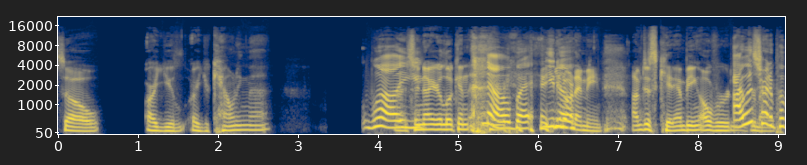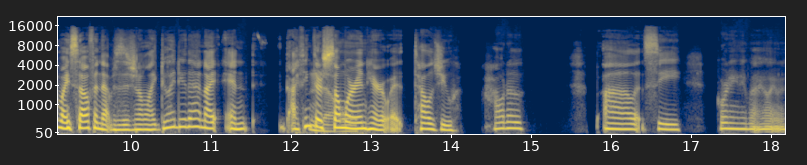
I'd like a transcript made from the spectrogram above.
So, are you are you counting that? Well, Right, so now you're looking. No, but, you you know, know- what I mean. I'm just kidding. I'm being over. I was trying to put myself in that position. I'm like, do I do that? And I and I think there's somewhere in here it tells you how to. Uh, let's see. According to my,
